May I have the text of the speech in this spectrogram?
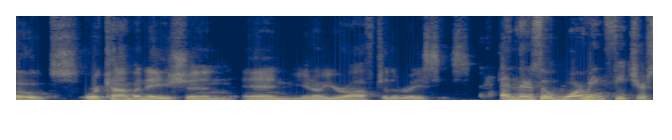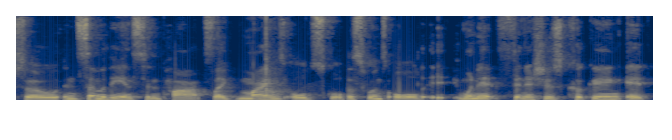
oats or combination and you know you're off to the races. And there's a warming feature. So in some of the instant pots like mine's old school this one's old it, when it finishes cooking it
